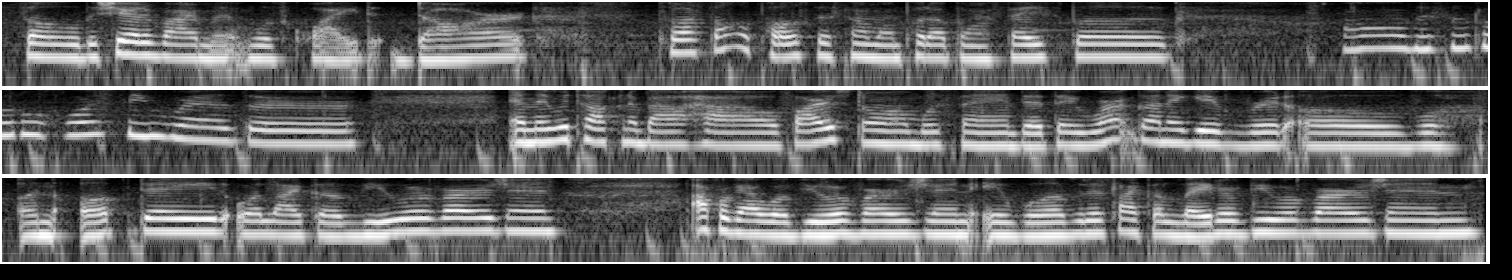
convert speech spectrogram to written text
So the shared environment was quite dark. So I saw a post that someone put up on Facebook. Oh, this is a little horsey reser and they were talking about how Firestorm was saying that they weren't going to get rid of an update or like a viewer version. I forgot what viewer version it was, but it's like a later viewer version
